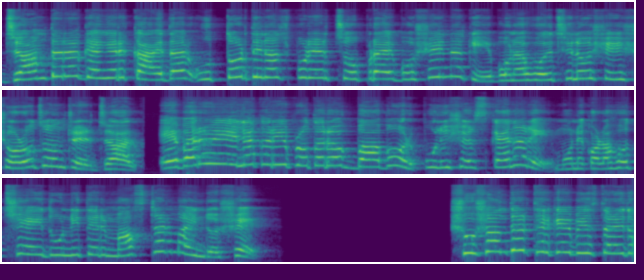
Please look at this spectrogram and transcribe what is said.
জামতারা গ্যাংয়ের কায়দার উত্তর দিনাজপুরের চোপড়ায় বসেই নাকি বোনা হয়েছিল সেই ষড়যন্ত্রের জাল। এবারও এই এলাকারই প্রতারক বাবর পুলিশের স্ক্যানারে মনে করা হচ্ছে এই দুর্নীতির মাস্টার মাইন্ডও সে। সুশান্তের থেকে বিস্তারিত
